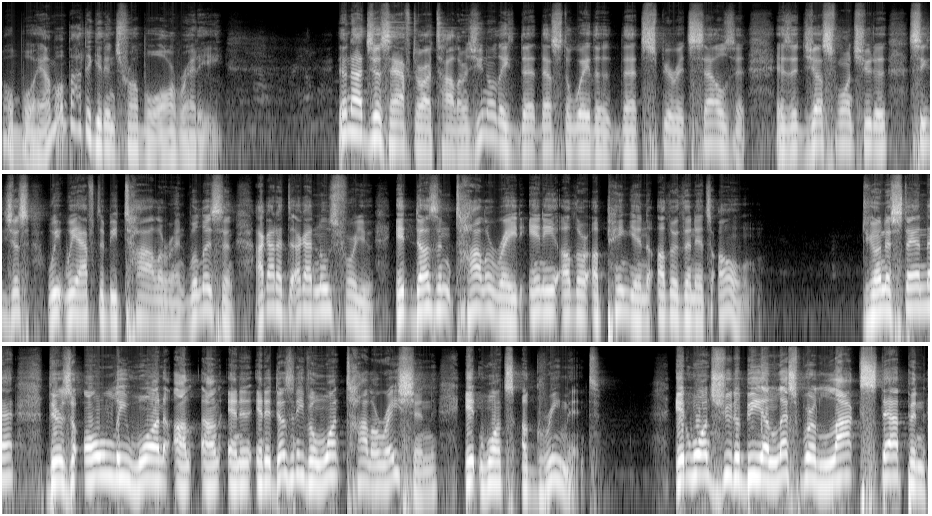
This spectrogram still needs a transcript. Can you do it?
Oh boy, I'm about to get in trouble already. They're not just after our tolerance. You know, they, that, that's the way the, that spirit sells it. Is it just wants you to see? Just we, we have to be tolerant. Well, listen, I got I got news for you. It doesn't tolerate any other opinion other than its own. Do you understand that? There's only one, uh, uh, and, it, and it doesn't even want toleration. It wants agreement. It wants you to be, unless we're lockstep and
